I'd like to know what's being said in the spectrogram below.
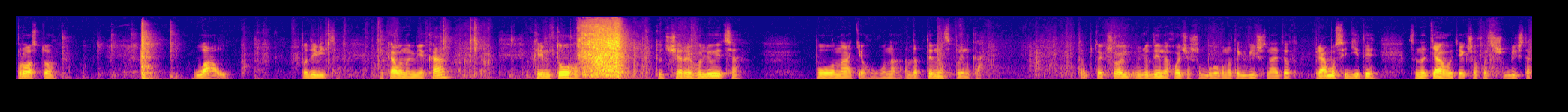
просто вау. Подивіться, яка вона м'яка. Крім того, тут ще регулюється по натягу. Вона адаптивна спинка. Тобто, якщо людина хоче, щоб було воно так більше, знаєте, от прямо сидіти, це натягуєте, якщо хоче, щоб більш так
